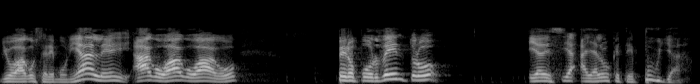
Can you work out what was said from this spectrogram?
yo hago ceremoniales, hago, hago, hago. Pero por dentro, ella decía, hay algo que te puya.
